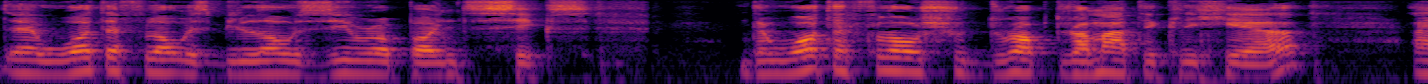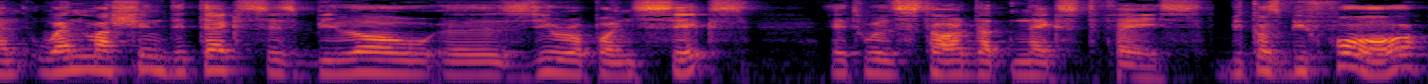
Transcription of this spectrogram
the water flow is below 0.6 the water flow should drop dramatically here. And when machine detects is below uh, 0.6, it will start that next phase. Because before,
